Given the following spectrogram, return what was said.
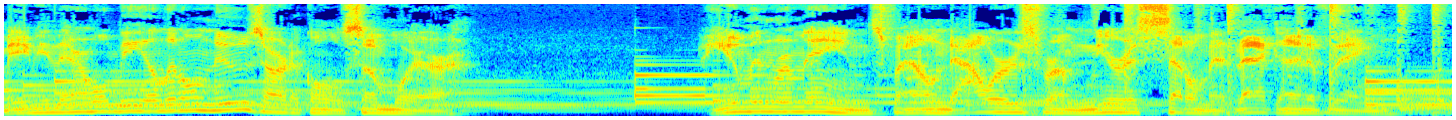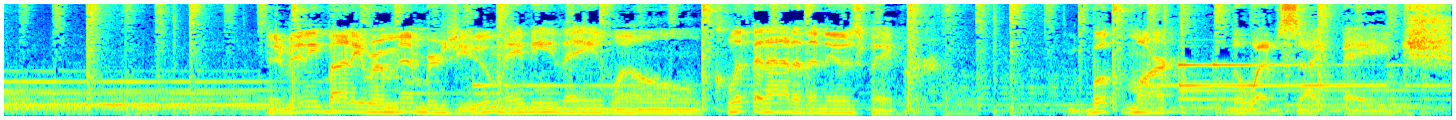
Maybe there will be a little news article somewhere. Human remains found hours from nearest settlement, that kind of thing. If anybody remembers you, maybe they will clip it out of the newspaper. Bookmark the website page.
